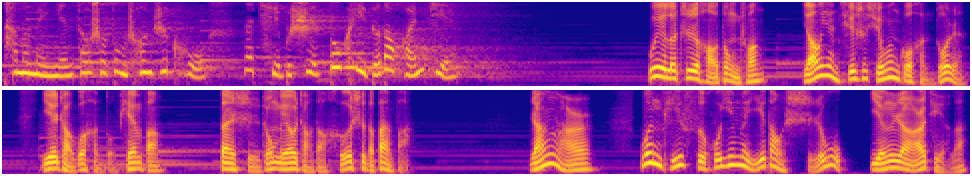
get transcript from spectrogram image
他们每年遭受冻疮之苦，那岂不是都可以得到缓解？为了治好冻疮，姚燕其实询问过很多人。也找过很多偏方，但始终没有找到合适的办法。然而，问题似乎因为一道食物迎刃而解了。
